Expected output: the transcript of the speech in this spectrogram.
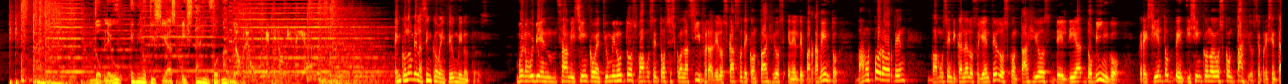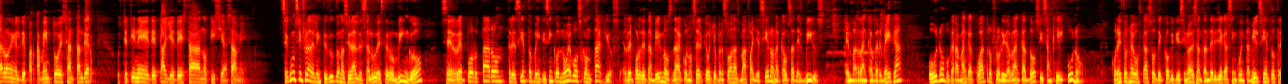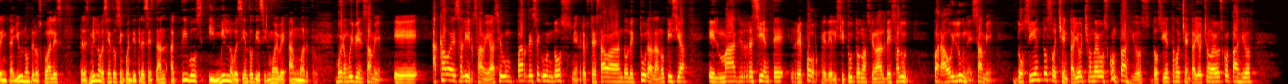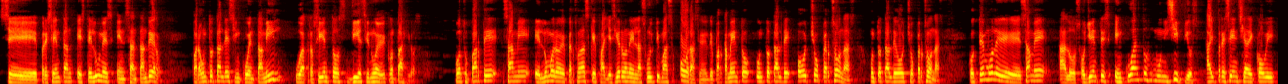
WM Noticias está informando. WM Noticias. En Colombia las 5.21 minutos. Bueno, muy bien, Sami, 5.21 minutos. Vamos entonces con la cifra de los casos de contagios en el departamento. Vamos por orden. Vamos a indicarle a los oyentes los contagios del día domingo. 325 nuevos contagios se presentaron en el departamento de Santander. Usted tiene detalle de esta noticia, Sami. Según cifra del Instituto Nacional de Salud este domingo, se reportaron 325 nuevos contagios. El reporte también nos da a conocer que ocho personas más fallecieron a causa del virus. En Barranca Bermeja, 1, Bucaramanga 4, Florida Blanca 2 y San Gil 1. Con estos nuevos casos de COVID-19, Santander llega a 50.131, de los cuales 3.953 están activos y 1.919 han muerto. Bueno, muy bien, Sami. Eh, acaba de salir, sabe, hace un par de segundos, mientras usted estaba dando lectura a la noticia, el más reciente reporte del Instituto Nacional de Salud para hoy lunes, Sami. 288 nuevos contagios, 288 nuevos contagios se presentan este lunes en Santander para un total de 50.419 contagios. Por su parte, Sami, el número de personas que fallecieron en las últimas horas en el departamento, un total de ocho personas, un total de ocho personas. Contémosle, Same, a los oyentes en cuántos municipios hay presencia de COVID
